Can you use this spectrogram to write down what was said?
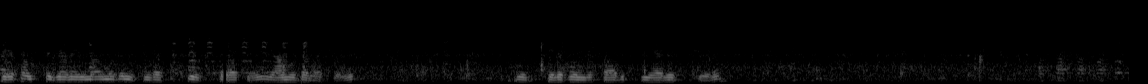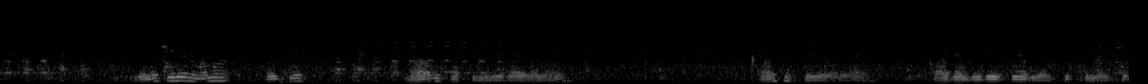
telefon tutacağım elime almadığım için bastıkçıyı kusura bakmayın. Yağmurdan açılmış. Bu telefonu da sabit bir yerde tutuyorum. Yemek veriyorum ama ekmek daha bir tatlı geliyor bu hayvanlara. Daha çok seviyorlar ya. Bazen buğday ekmeği alıyorum sırf bunlar için.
